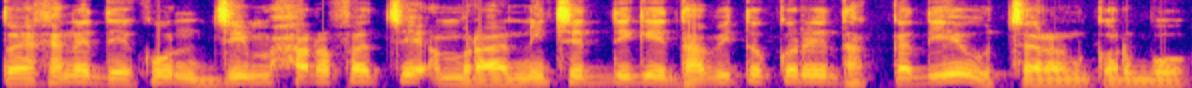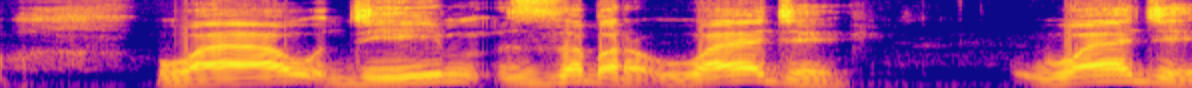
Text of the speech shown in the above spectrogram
তো এখানে দেখুন, জিম হরফ আছে, আমরা নিচের দিকে ধাবিত করে ধাক্কা দিয়ে উচ্চারণ করব। ওয়াও, জিম, জবর, ওয়াজে ওয়াজে।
